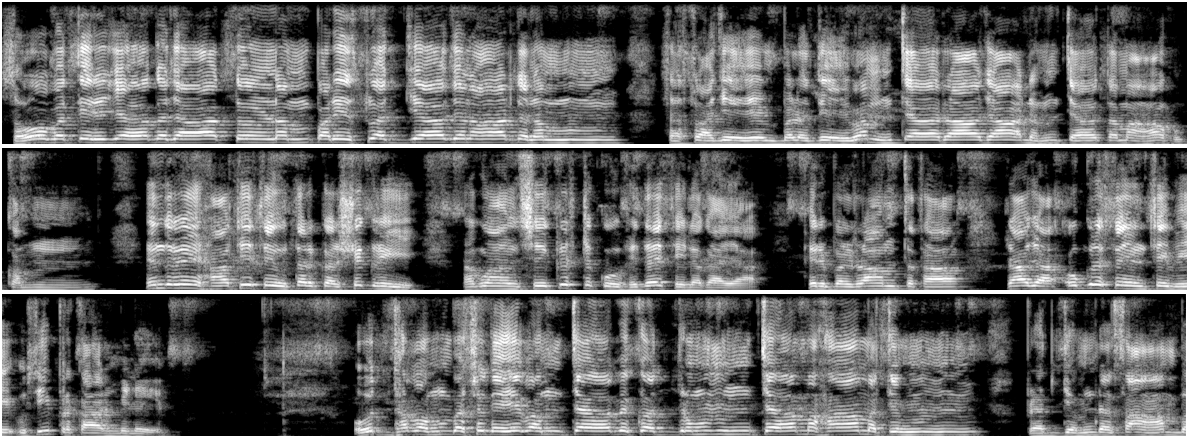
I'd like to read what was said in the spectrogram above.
सौवतिर्ज गजातूर्णम परिस्वज्य जनार्दनम, सस्वजे बलदेव च राजानम च तमाहुकम। इंद्र ने हाथी से उतरकर शीघ्र ही भगवान श्री कृष्ण को हृदय से लगाया। फिर बलराम तथा राजा उग्रसेन से भी उसी प्रकार मिले। उद्धव वसुदेव च विकद्रुम च महामति प्रद्युम्न सांब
